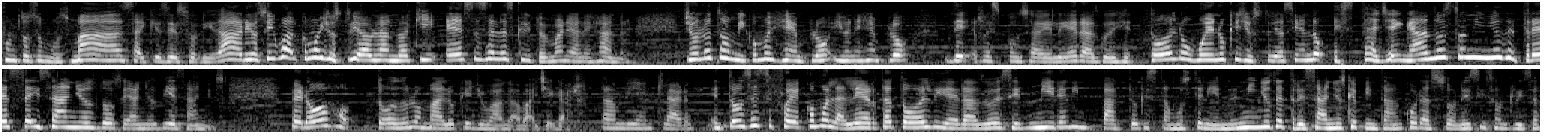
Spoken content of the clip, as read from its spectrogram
juntos somos más, hay que ser solidarios, igual como yo estoy hablando aquí, ese es el escrito de María Alejandra. Yo lo tomé como ejemplo y un ejemplo de responsabilidad y liderazgo. Dije, todo lo bueno que yo estoy haciendo está llegando a estos niños de 3, 6 años, 12 años, 10 años. Pero ojo, todo lo malo que yo haga va a llegar. También, claro. Entonces fue como la alerta, todo el liderazgo, decir, mira el impacto que estamos teniendo en niños de tres años que pintaban corazones y sonrisa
